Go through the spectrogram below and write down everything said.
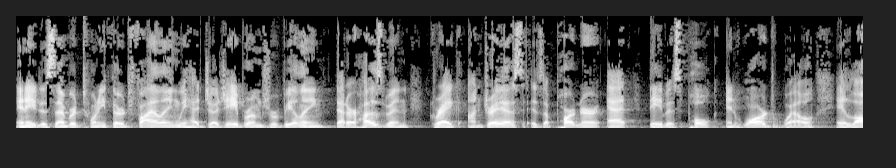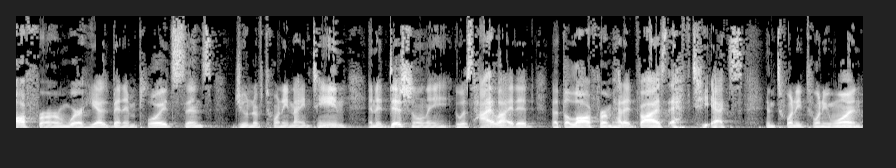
In a December 23rd filing, we had Judge Abrams revealing that her husband, Greg Andres, is a partner at Davis Polk and Wardwell, a law firm where he has been employed since June of 2019. And additionally, it was highlighted that the law firm had advised FTX in 2021.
